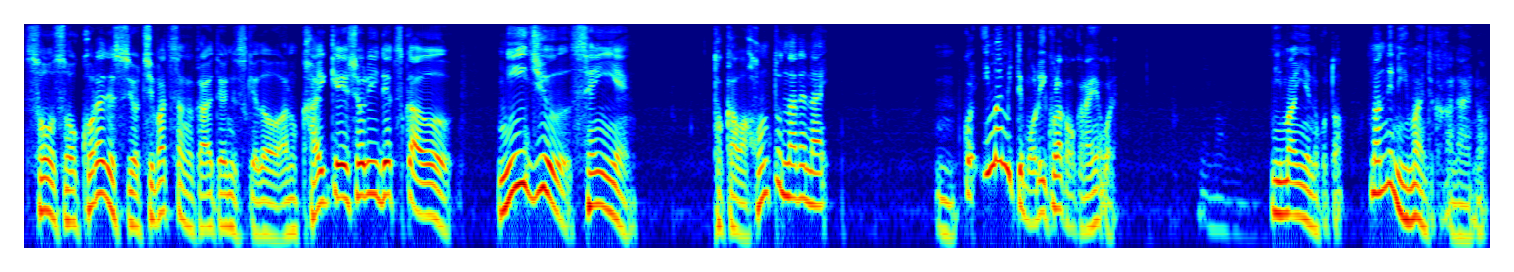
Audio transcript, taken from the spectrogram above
そうそうこれですよ。千葉地さんが書いてるんですけどあの会計処理で使う20,000円とかは本当慣れない、うん、これ今見ても俺いくらか分からんよこれ。2万円。のこと？なんで2万円って書かないの？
